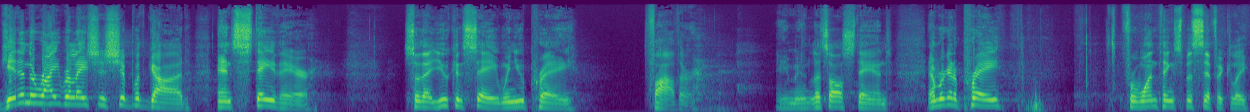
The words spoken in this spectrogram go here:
Get in the right relationship with God and stay there so that you can say when you pray, Father. Amen. Let's all stand. And we're going to pray for one thing specifically.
